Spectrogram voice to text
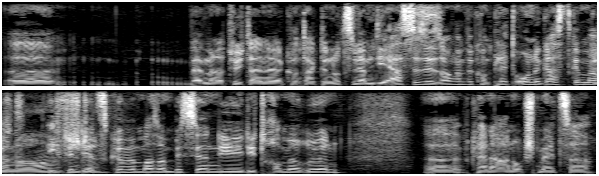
Äh, werden wir natürlich deine Kontakte nutzen. Wir haben die erste Saison haben wir komplett ohne Gast gemacht. Genau, ich finde, jetzt können wir mal so ein bisschen die, die Trommel rühren. Äh, keine Ahnung, Schmelzer,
